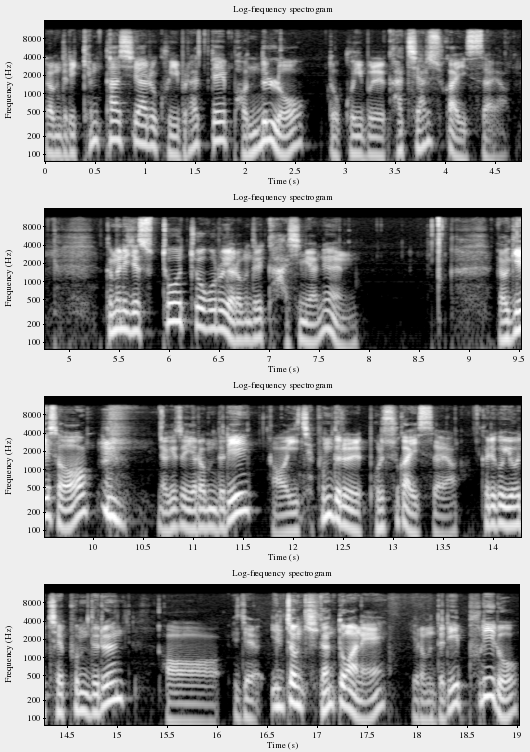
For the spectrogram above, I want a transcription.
여러분들이 Camtasia를 구입을 할 때 번들로 또 구입을 같이 할 수가 있어요. 그러면 이제 스토어 쪽으로 여러분들이 가시면은 여기에서 여기서 여러분들이 어, 이 제품들을 볼 수가 있어요. 그리고 이 제품들은 어, 이제 일정 기간 동안에 여러분들이 free로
